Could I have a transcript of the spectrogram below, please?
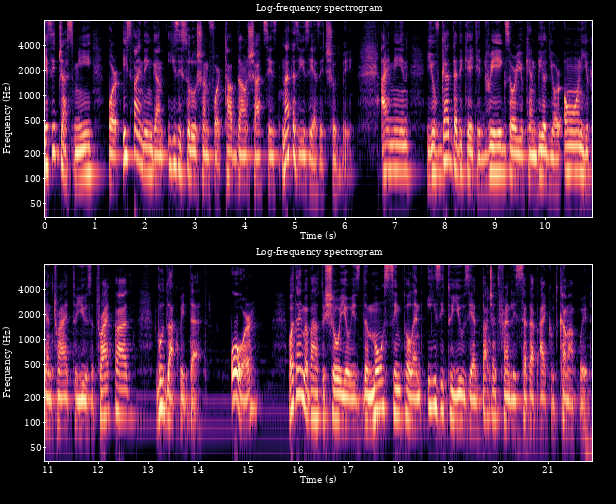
Is it just me, or is finding an easy solution for top-down shots is not as easy as it should be? I mean, you've got dedicated rigs or you can build your own, you can try to use a tripod. Good luck with that. Or, what I'm about to show you is the most simple and easy to use yet budget-friendly setup I could come up with.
